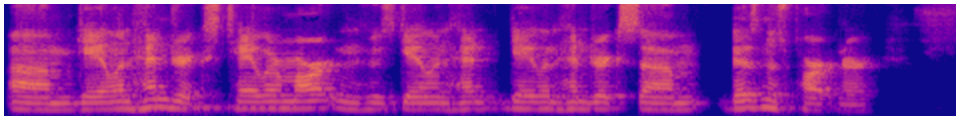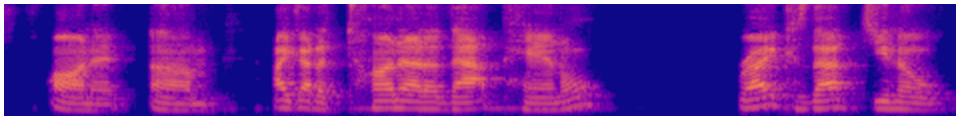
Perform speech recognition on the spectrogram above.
Um, Galen Hendricks, Taylor Martin, who's Galen, Hen- Galen Hendricks' um, business partner on it. Um, I got a ton out of that panel, right? Because that's, you know,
